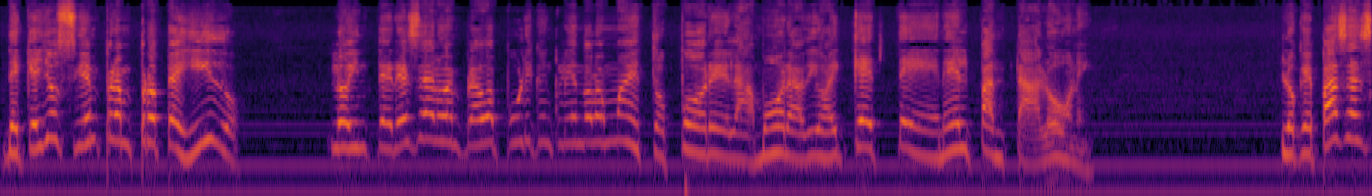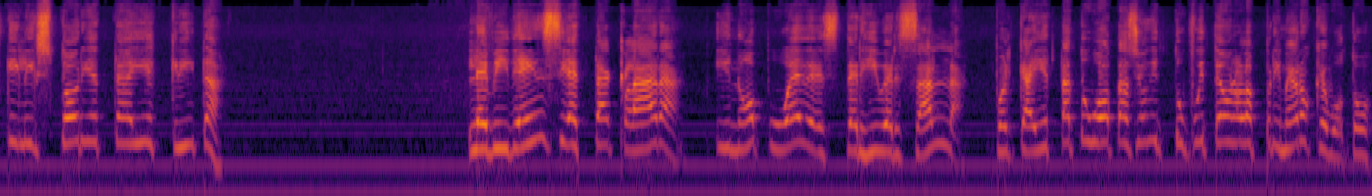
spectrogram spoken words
de que ellos siempre han protegido los intereses de los empleados públicos, incluyendo a los maestros. Por el amor a Dios, hay que tener pantalones. Lo que pasa es que la historia está ahí escrita. La evidencia está clara y no puedes tergiversarla porque ahí está tu votación y tú fuiste uno de los primeros que votó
